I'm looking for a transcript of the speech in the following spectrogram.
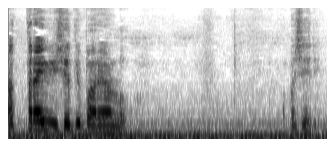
അത്രേ വിഷയത്തിൽ പറയാനുള്ളൂ. അപ്പൊ ശരി.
